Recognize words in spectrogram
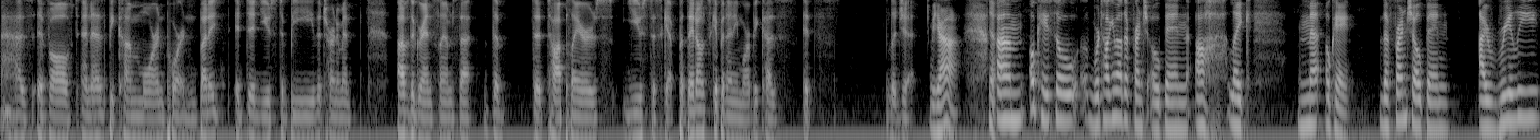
has evolved and has become more important, but it it did used to be the tournament of the Grand Slams that the the top players used to skip, but they don't skip it anymore because it's legit. Yeah. Yeah. Um. Okay. So we're talking about the French Open. Uh, like, me- okay, the French Open. I really,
